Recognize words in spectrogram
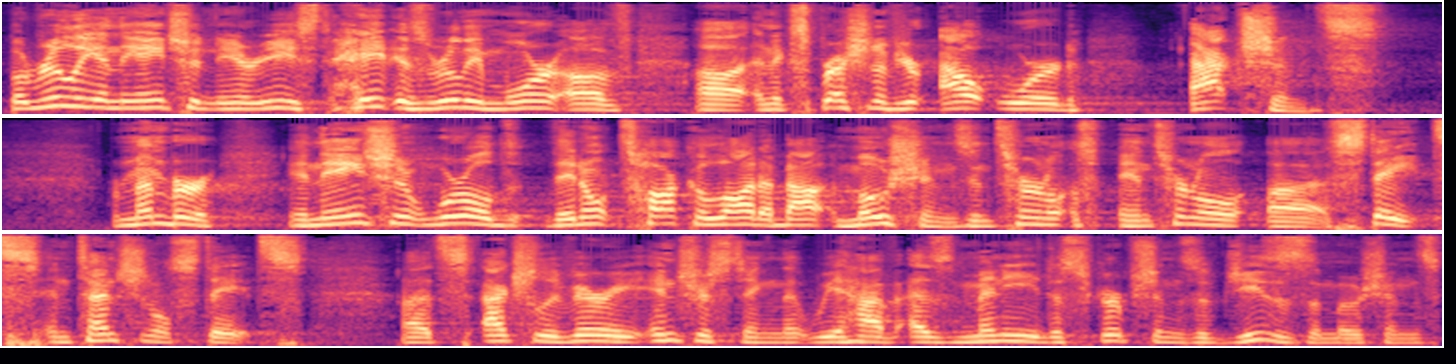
But really in the ancient Near East, hate is really more of uh, an expression of your outward actions. Remember, in the ancient world, they don't talk a lot about emotions, internal, internal uh, states, intentional states. Uh, it's actually very interesting that we have as many descriptions of Jesus' emotions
